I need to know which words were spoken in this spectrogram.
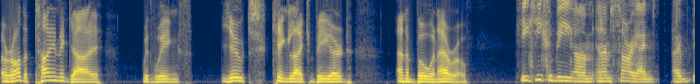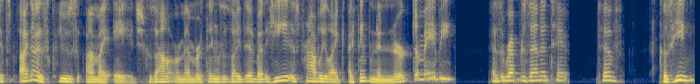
a rather tiny guy with wings, huge king-like beard, and a bow and arrow. He he could be um and I'm sorry I'm I it's I gotta excuse on my age because I don't remember things as I did, but he is probably like I think Ninurta maybe as a representative because he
